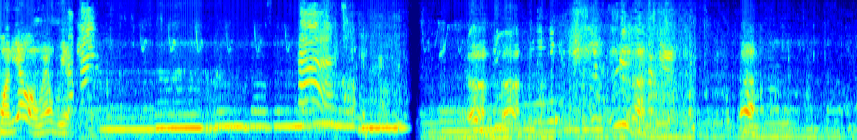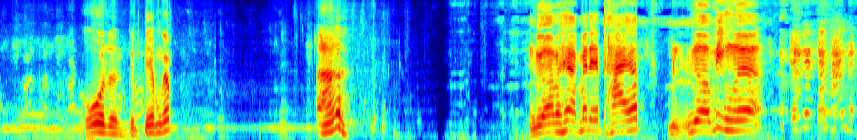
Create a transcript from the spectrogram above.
หัวเดียวออกไหมเวียเออเออโอ้เต็มเต็มๆครับเออเรือแทบไม่ได้พายครับ เรือวิ่งเลยเดี๋ยวเดี๋ยวจับหางเนี่ย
